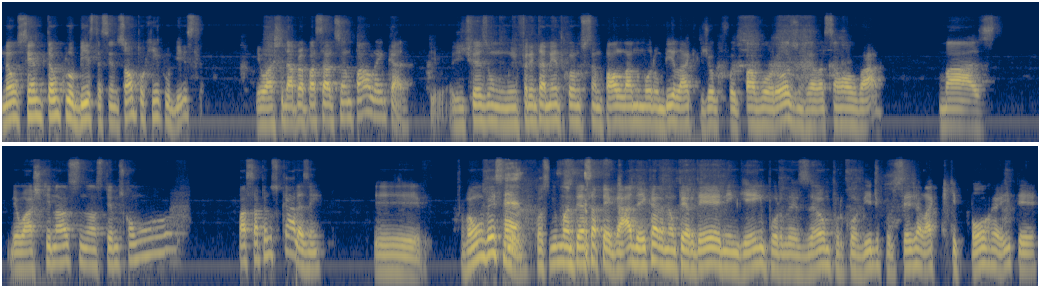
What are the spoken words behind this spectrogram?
não sendo tão clubista, sendo só um pouquinho clubista, eu acho que dá para passar do São Paulo, hein, cara? A gente fez um enfrentamento contra o São Paulo lá no Morumbi, lá que o jogo foi pavoroso em relação ao VAR, mas eu acho que nós, nós temos como passar pelos caras, hein? E vamos ver se É. conseguimos manter essa pegada aí, cara, não perder ninguém por lesão, por Covid, por seja lá que porra aí, ter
